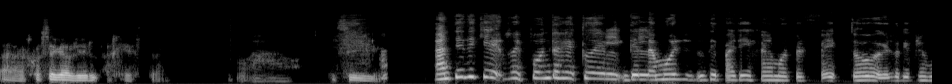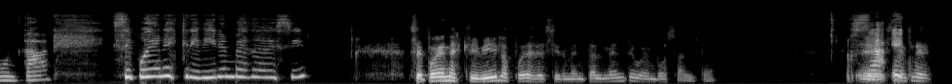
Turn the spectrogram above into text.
a José Gabriel Agesta. Wow. Sí. Antes de que respondas esto del, del, amor de pareja, el amor perfecto, lo que preguntaban, ¿se pueden escribir en vez de decir? Se pueden escribir, los puedes decir mentalmente o en voz alta. O sea, eh, siempre,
